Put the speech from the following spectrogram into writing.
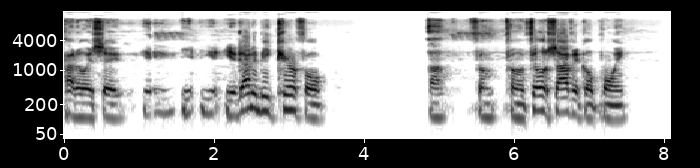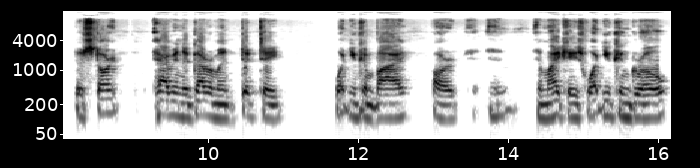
how do I say, you, you, you got to be careful uh, from from a philosophical point to start having the government dictate what you can buy, or in, in my case, what you can grow,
